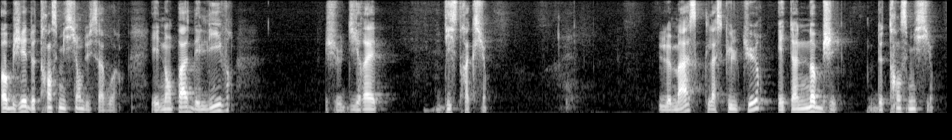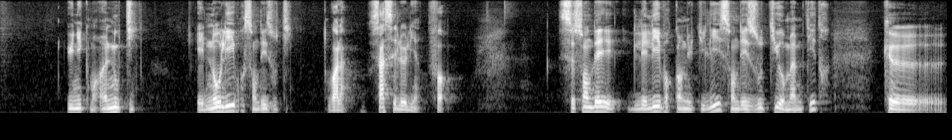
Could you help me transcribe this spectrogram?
objets de transmission du savoir, et non pas des livres, je dirais, distraction. Le masque, la sculpture, est un objet de transmission, uniquement un outil. Et nos livres sont des outils. Voilà, ça c'est le lien fort. Ce sont des, les livres qu'on utilise sont des outils au même titre que,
